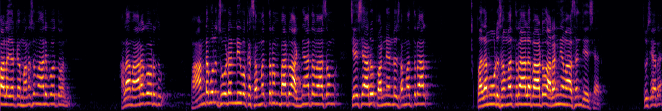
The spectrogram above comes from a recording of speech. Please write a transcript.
వాళ్ళ యొక్క మనసు మారిపోతుంది. అలా మారకూడదు. పాండవులు చూడండి ఒక సంవత్సరం పాటు అజ్ఞాతవాసం చేశారు పన్నెండు సంవత్సరాలు పదమూడు సంవత్సరాల పాటు అరణ్యవాసం చేశారు. చూశారా?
